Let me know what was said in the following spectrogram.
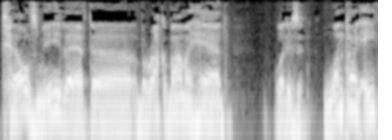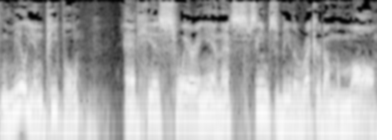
tells me that uh, Barack Obama had what is it 1.8 million people at his swearing in. That seems to be the record on the mall.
